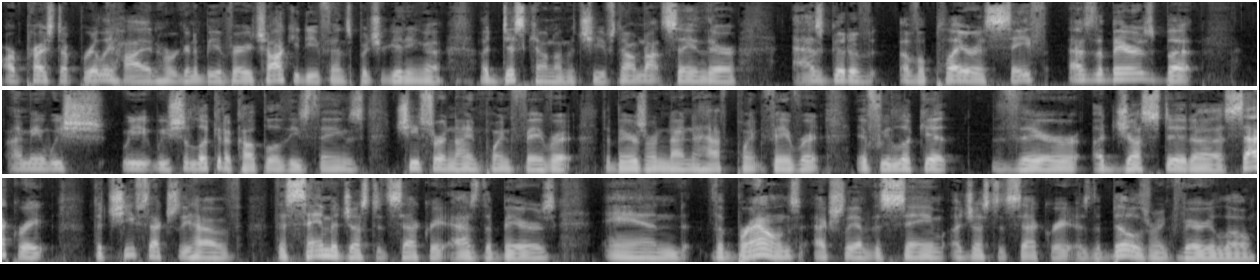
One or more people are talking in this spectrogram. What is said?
are priced up really high and who are going to be a very chalky defense, but you're getting a, a discount on the Chiefs. Now, I'm not saying they're as good of, of a player as safe as the Bears, but I mean, we sh- we we should look at a couple of these things. Chiefs are a nine point favorite. The Bears are a nine and a half point favorite. If we look at their adjusted uh, sack rate, the Chiefs actually have the same adjusted sack rate as the Bears, and the Browns actually have the same adjusted sack rate as the Bills, ranked very low.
